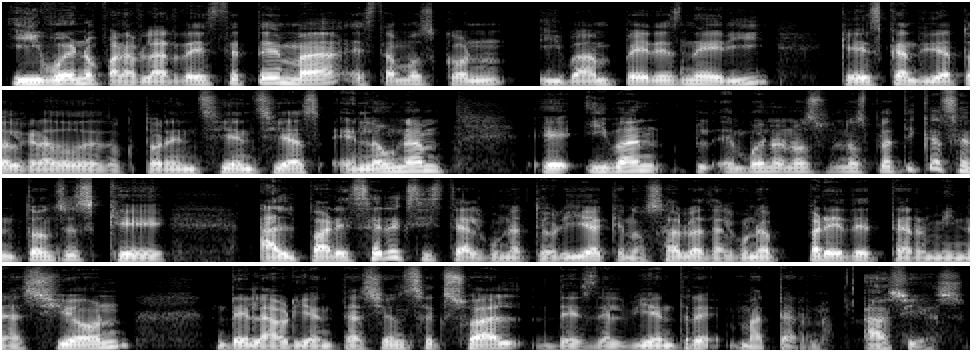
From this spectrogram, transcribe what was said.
Y bueno, para hablar de este tema, estamos con Iván Pérez Neri, que es candidato al grado de doctor en ciencias en la UNAM. Eh, Iván, bueno, nos, nos platicas entonces que al parecer existe alguna teoría que nos habla de alguna predeterminación de la orientación sexual desde el vientre materno. Así es.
